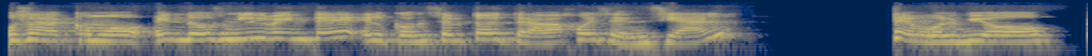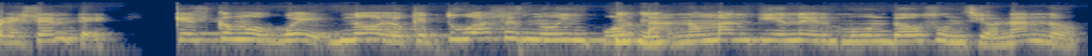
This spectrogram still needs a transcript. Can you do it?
O sea, como en 2020 el concepto de trabajo esencial se volvió presente que es como, güey, no, lo que tú haces no importa, no mantiene el mundo funcionando.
